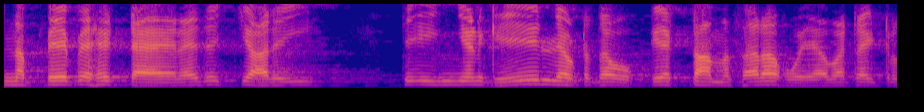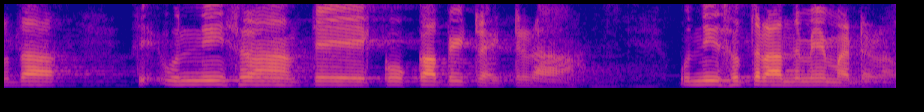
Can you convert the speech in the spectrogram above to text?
90 ਪੈਸੇ ਟਾਇਰ ਆ ਇਹਦੇ, ਚਾਰੇ ਹੀ। ਤੇ ਇੰਜਨ ਗੇਅਰ ਲਿਫਟ ਦਾ ਓਕੇ ਕੰਮ ਸਾਰਾ ਹੋਇਆ ਵਾ ਟਰੈਕਟਰ ਦਾ। ਤੇ 1900 ਤੇ ਕੋਕਾ ਪੀ ਟਰੈਕਟਰ ਆ 1993 ਮਾਡਲ ਆ।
